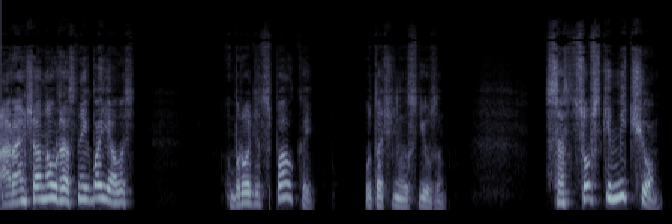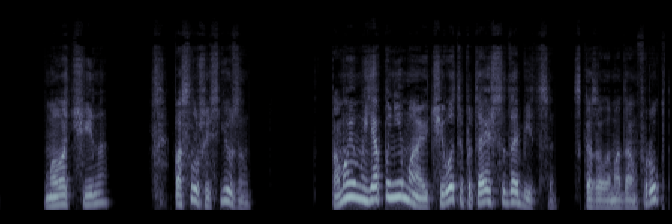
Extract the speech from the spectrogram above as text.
А раньше она ужасно их боялась. Бродит с палкой? уточнила Сьюзен. С отцовским мечом. Молодчина. Послушай, Сьюзен, по-моему, я понимаю, чего ты пытаешься добиться, сказала мадам Фрукт,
